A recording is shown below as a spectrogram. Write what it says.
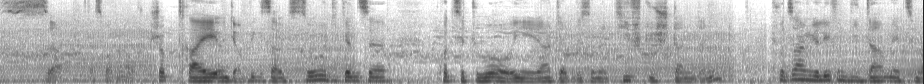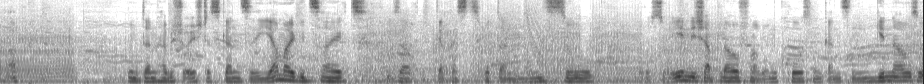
So, das war dann auch Job 3 und ja, wie gesagt, so die ganze Prozedur, ui, da hat ja ein bisschen tief gestanden. Ich würde sagen, wir liefern die Dame jetzt noch ab. Und dann habe ich euch das Ganze ja mal gezeigt. Wie gesagt, der Rest wird dann nicht so oder so ähnlich ablaufen, aber im Großen und Ganzen genauso.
